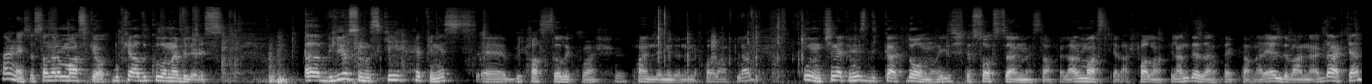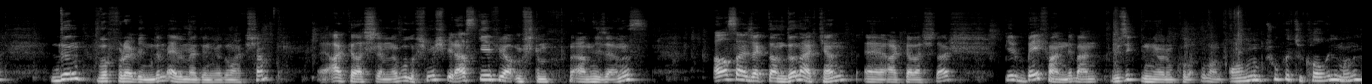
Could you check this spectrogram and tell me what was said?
Her neyse sanırım maske yok. Bu kağıdı kullanabiliriz. Ee, biliyorsunuz ki hepiniz e, bir hastalık var. Pandemi dönemi falan filan. Bunun için hepimiz dikkatli olmalıyız. İşte sosyal mesafeler, maskeler falan filan, dezenfektanlar, eldivenler derken dün vapura bindim. Evime dönüyordum akşam. Ee, arkadaşlarımla buluşmuş biraz keyif yapmıştım anlayacağınız. Alsancak'tan dönerken e, arkadaşlar bir beyefendi ben müzik dinliyorum kulak. Ulan alnım çok açık havalimanı.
